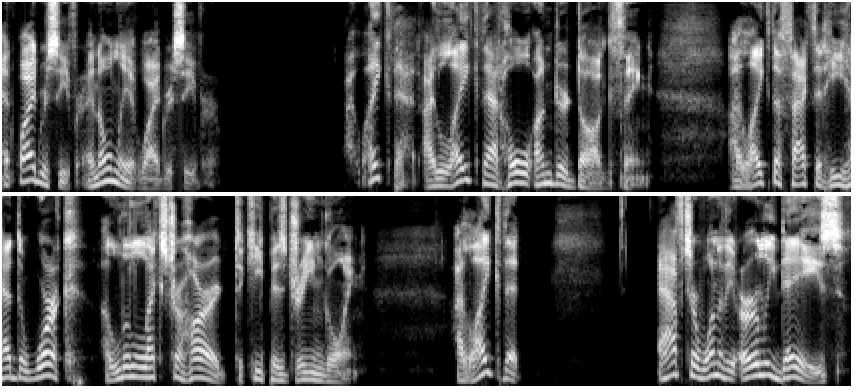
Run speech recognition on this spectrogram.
at wide receiver and only at wide receiver. I like that. I like that whole underdog thing. I like the fact that he had to work a little extra hard to keep his dream going. I like that after one of the early days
